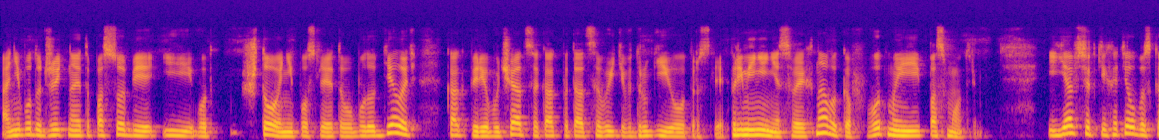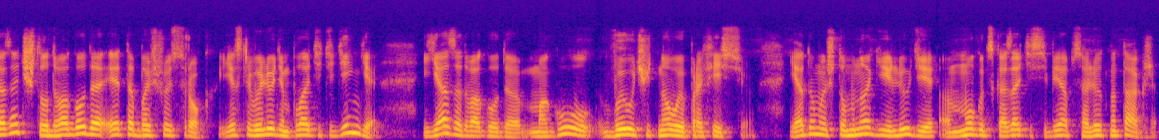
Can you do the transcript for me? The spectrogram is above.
Они будут жить на это пособие, и вот что они после этого будут делать, как переобучаться, как пытаться выйти в другие отрасли, применение своих навыков, вот мы и посмотрим. И я все-таки хотел бы сказать, что два года – это большой срок. Если вы людям платите деньги, я за два года могу выучить новую профессию. Я думаю, что многие люди э, могут сказать о себе абсолютно так же.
